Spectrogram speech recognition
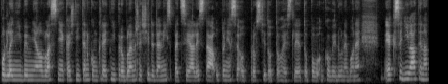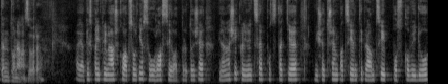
podle ní by měl vlastně každý ten konkrétní problém řešit daný specialista a úplně se odprostit od toho, jestli je to po covidu nebo ne. Jak se díváte na tento názor? A já bych s paní primářkou absolutně souhlasila, protože my na naší klinice v podstatě vyšetřujeme pacienty v rámci post-covidu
